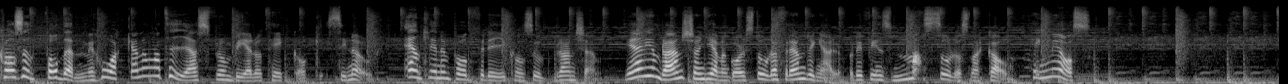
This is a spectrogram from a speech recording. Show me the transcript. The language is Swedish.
Konsultpodden med Håkan och Mattias från Berotech och Sino. Äntligen en podd för dig i konsultbranschen. Vi är i en bransch som genomgår stora förändringar och det finns massor att snacka om. Häng med oss!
